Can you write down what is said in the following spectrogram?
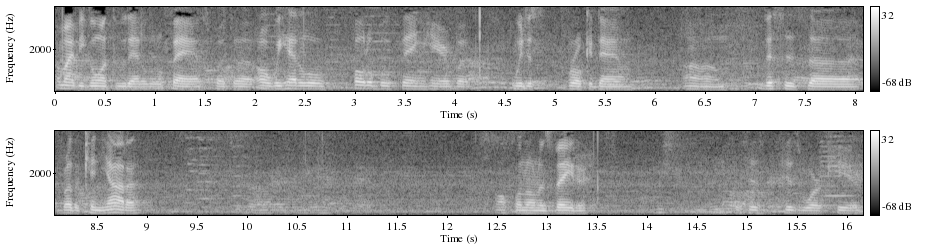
I might be going through that a little fast, but uh, oh, we had a little photo booth thing here, but we just broke it down. Um, this is uh, Brother Kenyatta, also known as Vader. This is his, his work here.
